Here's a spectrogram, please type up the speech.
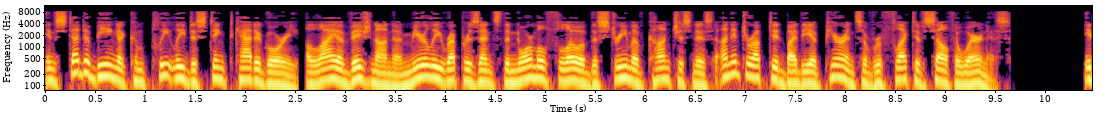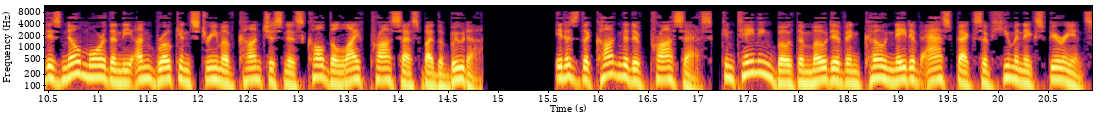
Instead of being a completely distinct category, alaya vijnana merely represents the normal flow of the stream of consciousness uninterrupted by the appearance of reflective self-awareness. It is no more than the unbroken stream of consciousness called the life process by the Buddha. It is the cognitive process, containing both emotive and co-native aspects of human experience,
